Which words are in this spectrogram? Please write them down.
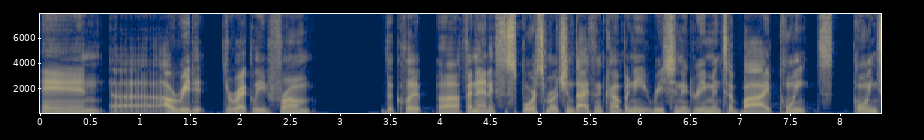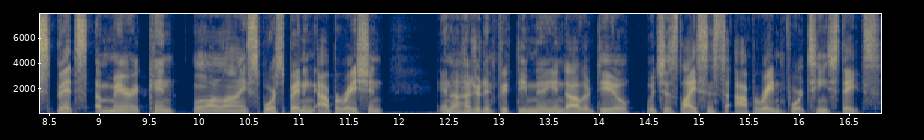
and uh, I'll read it directly from the clip. Uh, Fanatics, sports merchandising company, reached an agreement to buy Points PointsBet's American online sports betting operation in a $150 million deal, which is licensed to operate in 14 states.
